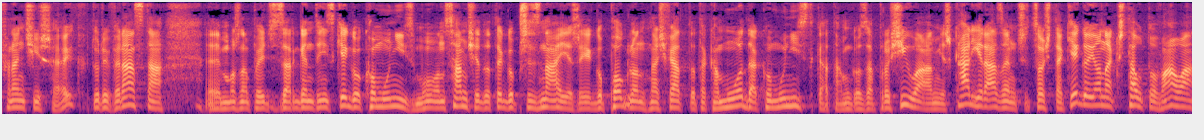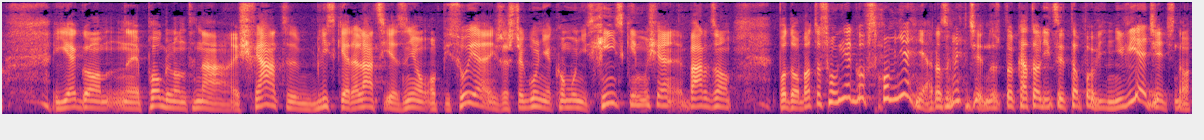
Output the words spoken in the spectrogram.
Franciszek, który wyrasta, e, można powiedzieć, z argentyńskiego komunizmu, on sam się do tego przyznaje, że jego pogląd na świat to taka młoda komunistka tam go zaprosiła, mieszkali razem czy coś takiego i ona kształtowała jego e, pogląd na świat, bliskie relacje z nią opisuje i że szczególnie komunizm chiński mu się bardzo podoba. To są jego wspomnienia, rozumiecie? No, to katolicy to powinni wiedzieć. No,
